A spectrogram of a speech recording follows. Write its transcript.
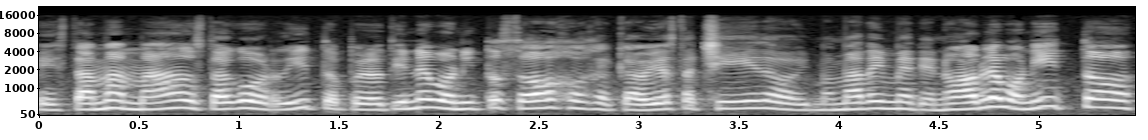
está mamado, está gordito, pero tiene bonitos ojos, el cabello está chido, y mamada y media, no habla bonito.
